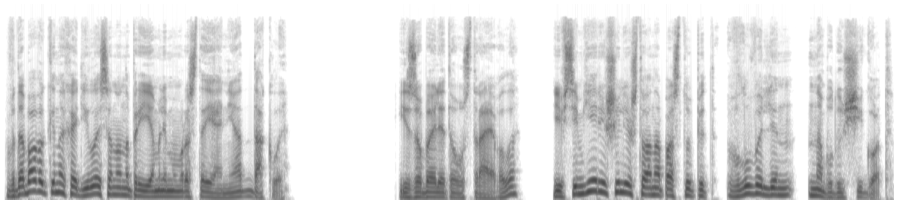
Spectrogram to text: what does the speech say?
Вдобавок и находилось оно на приемлемом расстоянии от Даклы. Изобель это устраивало, и в семье решили, что она поступит в Лувеллин на будущий год.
